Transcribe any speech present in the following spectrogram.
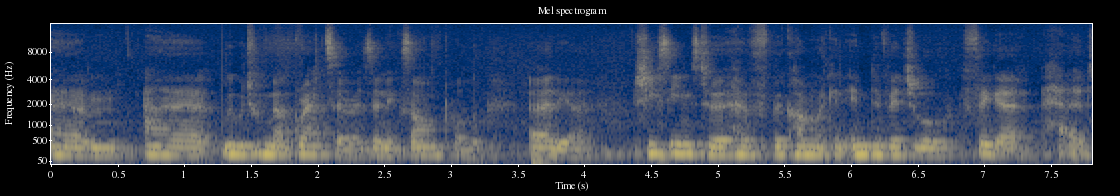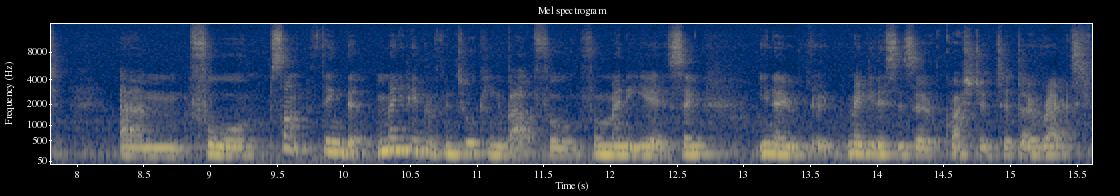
Um, uh, we were talking about Greta as an example earlier. She seems to have become like an individual figurehead um, for something that many people have been talking about for, for many years. So, you know, maybe this is a question to direct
